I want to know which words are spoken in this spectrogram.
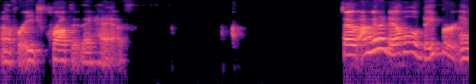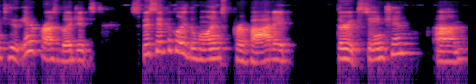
uh, for each crop that they have. So I'm going to delve a little deeper into enterprise budgets, specifically the ones provided through extension. Um,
